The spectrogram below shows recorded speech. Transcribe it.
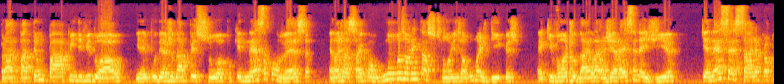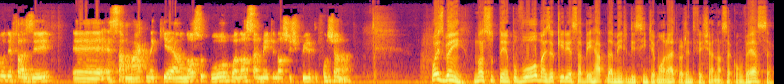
para bater um papo individual e aí poder ajudar a pessoa, porque nessa conversa ela já sai com algumas orientações, algumas dicas é, que vão ajudar ela a gerar essa energia que é necessária para poder fazer é, essa máquina que é o nosso corpo, a nossa mente e nosso espírito funcionar. Pois bem, nosso tempo voou, mas eu queria saber rapidamente de Cíntia Morato, para a gente fechar nossa conversa,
